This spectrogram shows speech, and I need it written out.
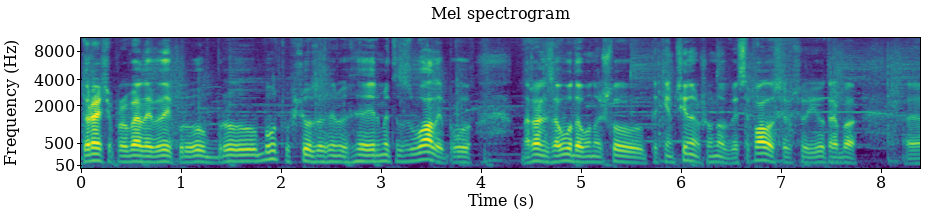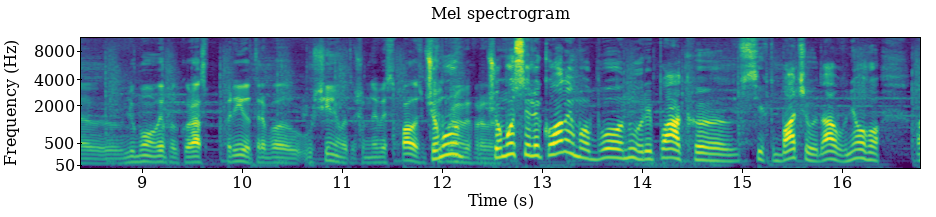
до речі, провели велику роботу, все загерметизували, бо, на жаль, завода воно йшло таким чином, що воно висипалося, все, його треба е, в будь-якому випадку раз в період треба ущільнювати, щоб не висипалося. Чому, чому силіконимо? Бо ну, ріпак, е, всі, хто бачили, да, в нього е,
